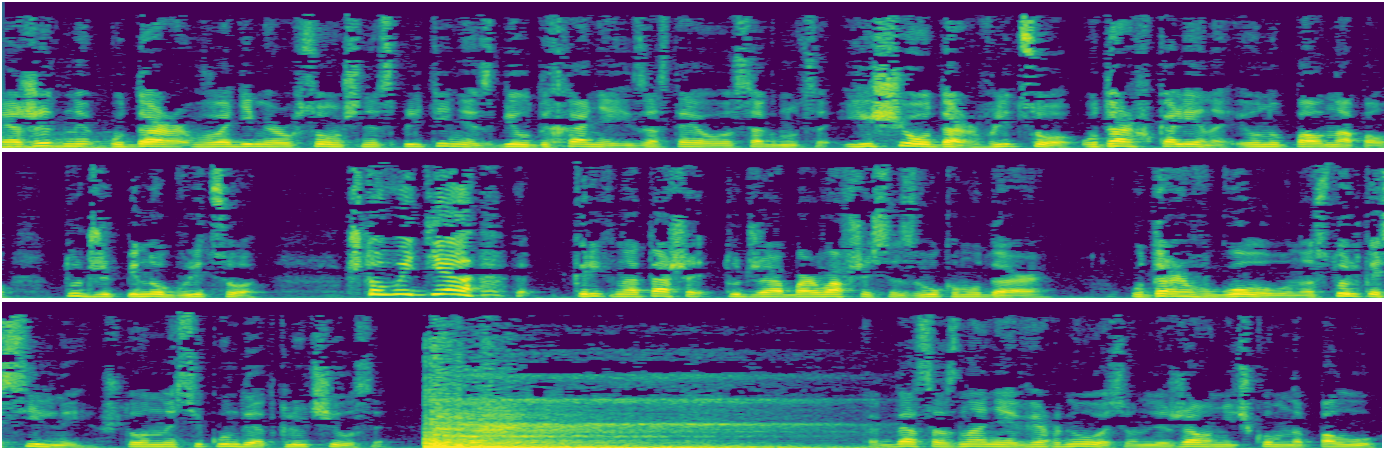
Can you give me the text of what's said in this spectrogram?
Неожиданный удар Владимиру в солнечное сплетение сбил дыхание и заставил его согнуться. Еще удар в лицо, удар в колено, и он упал на пол. Тут же пинок в лицо. «Что вы делаете?» Крик Наташи, тут же оборвавшийся звуком удара. Удар в голову настолько сильный, что он на секунды отключился. Когда сознание вернулось, он лежал ничком на полу,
